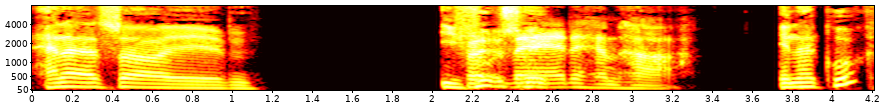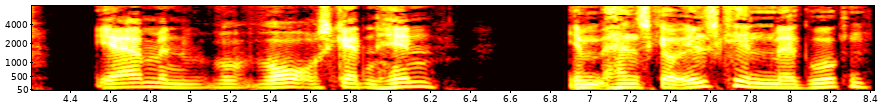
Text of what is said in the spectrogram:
han er altså øh, i fuld Hvad, hvad er det, han har? En agurk? Ja, men hvor, hvor skal den hen? Jamen, han skal jo elske hende med agurken.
